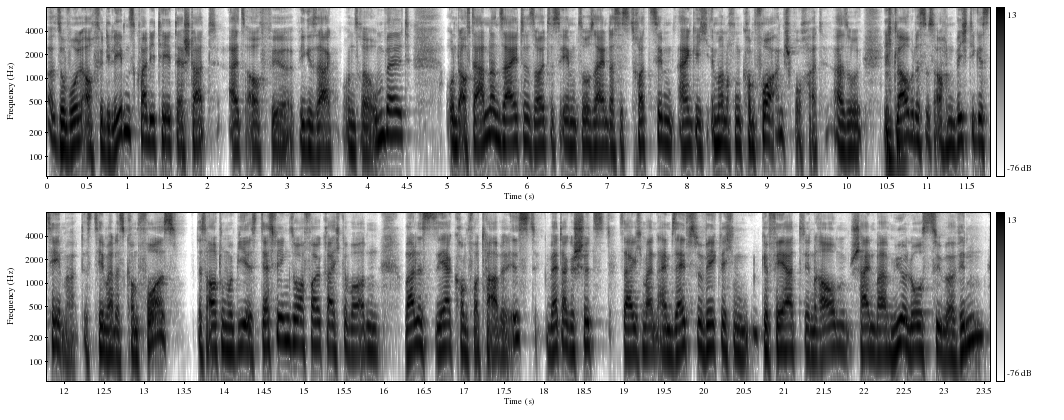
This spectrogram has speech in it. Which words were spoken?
sowohl auch für die Lebensqualität der Stadt als auch für, wie gesagt, unsere Umwelt. Und auf der anderen Seite sollte es eben so sein, dass es trotzdem eigentlich immer noch einen Komfortanspruch hat. Also ich mhm. glaube, das ist auch ein wichtiges Thema. Das Thema des Komforts Das Automobil ist deswegen so erfolgreich geworden, weil es sehr komfortabel ist, wettergeschützt, sage ich mal, in einem selbstbeweglichen Gefährt den Raum scheinbar mühelos zu überwinden.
